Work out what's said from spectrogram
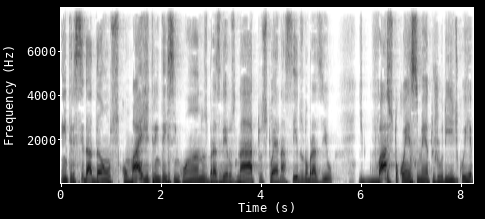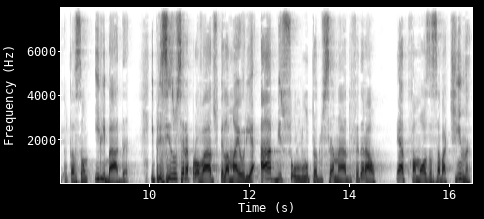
entre cidadãos com mais de 35 anos, brasileiros natos, isto é, nascidos no Brasil, de vasto conhecimento jurídico e reputação ilibada, e precisam ser aprovados pela maioria absoluta do Senado Federal. É a famosa sabatina.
